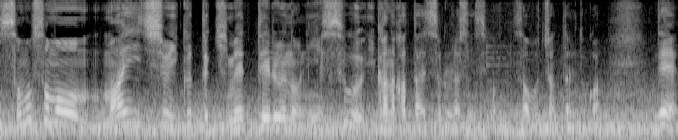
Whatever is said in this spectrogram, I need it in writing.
そもそも毎週行くって決めてるのにすぐ行かなかったりするらしいんですよ。サボっちゃったりとか。で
